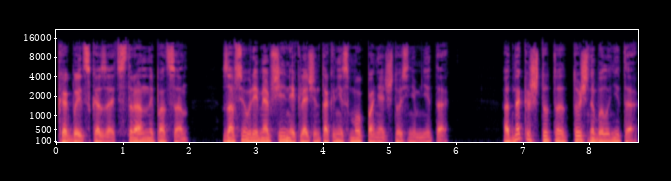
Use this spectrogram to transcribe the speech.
как бы это сказать, странный пацан. За все время общения Клячин так и не смог понять, что с ним не так. Однако что-то точно было не так.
